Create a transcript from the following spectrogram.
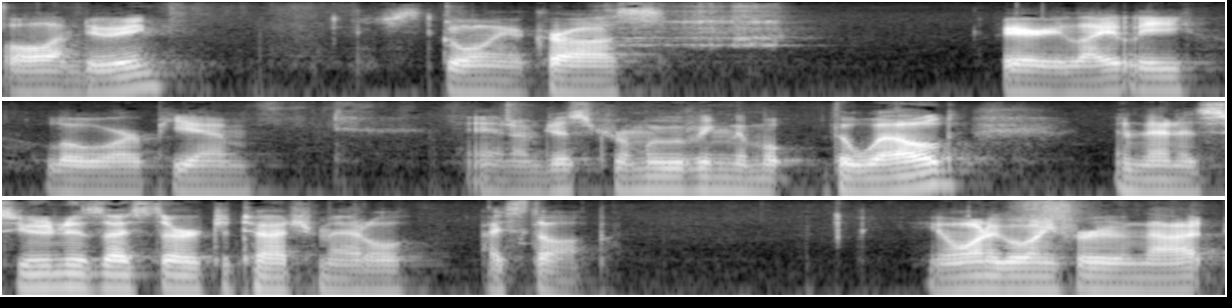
all I'm doing just going across very lightly low RPM and I'm just removing the, the weld and then as soon as I start to touch metal I stop you don't want to go any further than that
